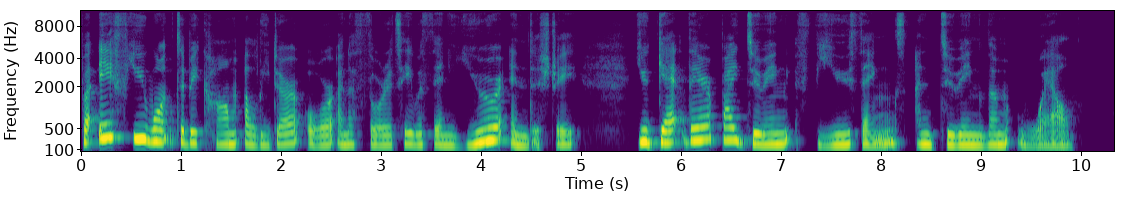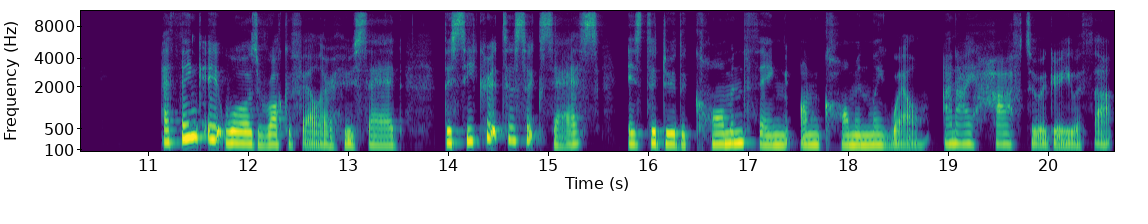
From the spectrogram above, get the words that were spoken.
But if you want to become a leader or an authority within your industry, you get there by doing few things and doing them well. I think it was Rockefeller who said, The secret to success is to do the common thing uncommonly well. And I have to agree with that.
